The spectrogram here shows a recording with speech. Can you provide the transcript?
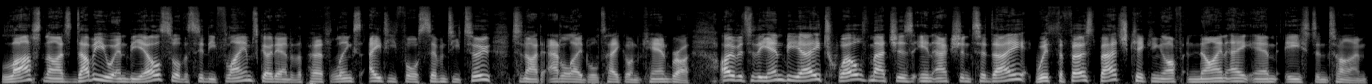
Last night's WNBL saw the Sydney Flames go down to the Perth Lynx 84 72. Tonight, Adelaide will take on Canberra. Over to the NBA, 12 matches in action today, with the first batch kicking off 9 a.m. Eastern Time.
